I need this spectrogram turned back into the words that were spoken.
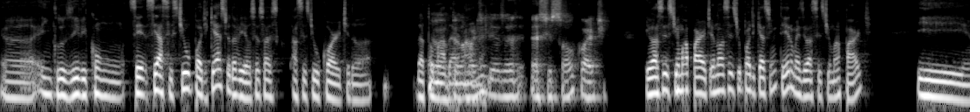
uh, inclusive com... Você assistiu o podcast, Davi? Ou você só assistiu o corte do, da tomada? Eu, pelo amor de Deus, eu assisti só o corte. Eu assisti uma parte. Eu não assisti o podcast inteiro, mas eu assisti uma parte. E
